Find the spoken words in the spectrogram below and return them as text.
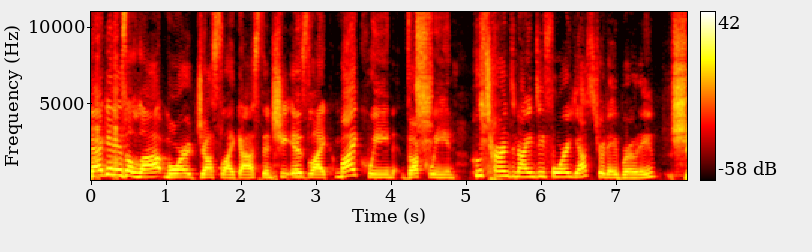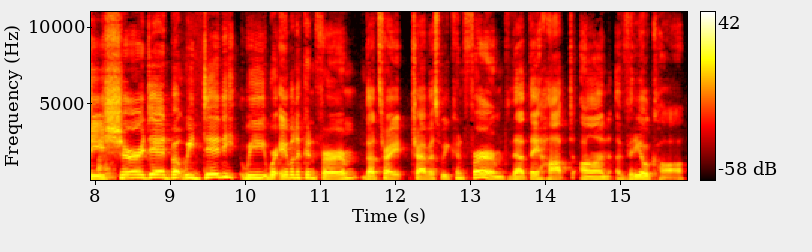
Meghan is a lot more just like us than she is like my queen, the queen, who turned 94 yesterday, Brody. She sure did, but we did. We were able to confirm. That's right, Travis. We confirmed that they hopped on a video call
